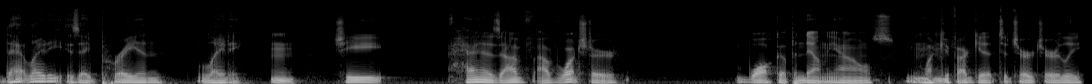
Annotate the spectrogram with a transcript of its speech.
That lady is a praying lady. Mm. She has. I've I've watched her walk up and down the aisles. Like Mhm. if I get to church early,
